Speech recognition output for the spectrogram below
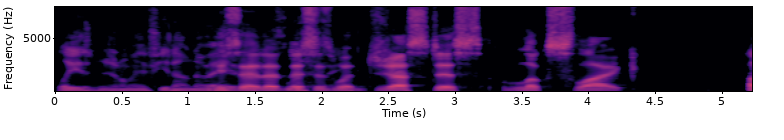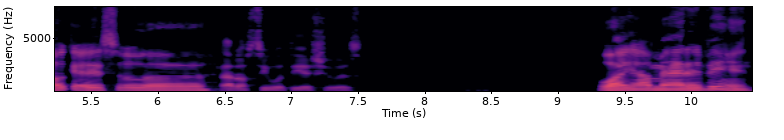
Ladies and gentlemen, if you don't know, He said that this is what justice looks like. Okay, so uh, I don't see what the issue is. Why y'all mad at Van?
